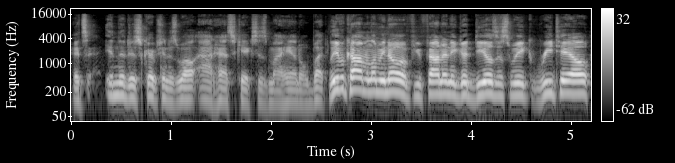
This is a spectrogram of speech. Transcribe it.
It's in the description as well. At Heskicks is my handle. But leave a comment. Let me know if you found any good deals this week. Retail,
